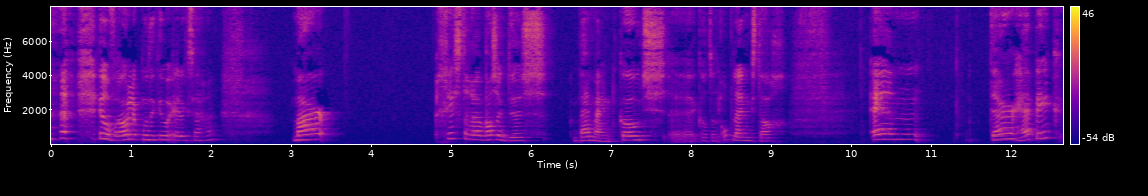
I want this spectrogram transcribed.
heel vrolijk, moet ik heel eerlijk zeggen. Maar gisteren was ik dus bij mijn coach. Uh, ik had een opleidingsdag. En daar heb ik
